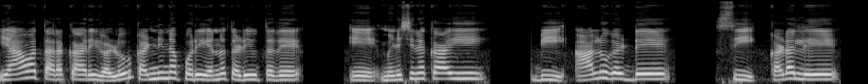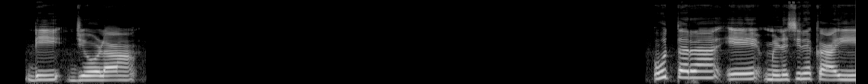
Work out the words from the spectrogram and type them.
ಯಾವ ತರಕಾರಿಗಳು ಕಣ್ಣಿನ ಪೊರೆಯನ್ನು ತಡೆಯುತ್ತದೆ? ಎ, ಮೆಣಸಿನಕಾಯಿ, ಬಿ, ಆಲೂಗಡ್ಡೆ ಸಿ. ಕಡಲೆ, ಡಿ. ಜೋಳ. ಉತ್ತರ, ಎ. ಮೆಣಸಿನಕಾಯಿ.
